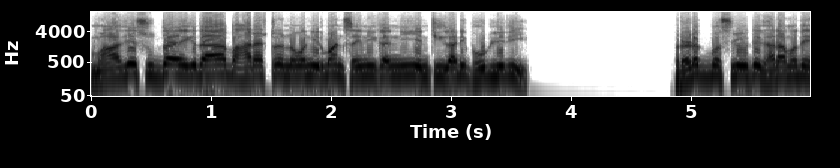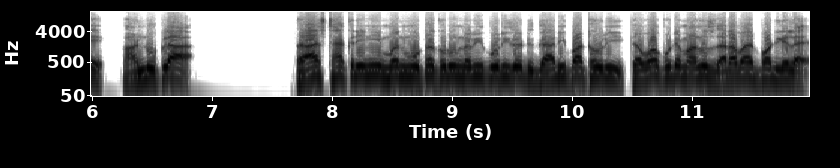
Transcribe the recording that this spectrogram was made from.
माझे सुद्धा एकदा महाराष्ट्र नवनिर्माण सैनिकांनी यांची गाडी फोडलेली. रडत बसले होते घरामध्ये. भांडुकला राज ठाकरेंनी मन मोठं करून नवी कोरी गाडी पाठवली तेव्हा कुठे माणूस घराबाहेर पडलेला आहे.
